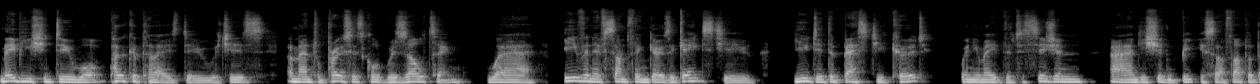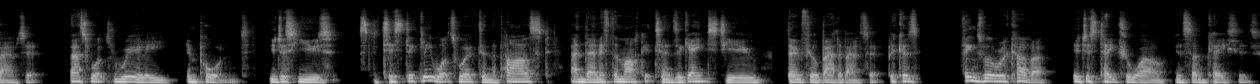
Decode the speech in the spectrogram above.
maybe you should do what poker players do, which is a mental process called resulting, where even if something goes against you, you did the best you could when you made the decision and you shouldn't beat yourself up about it. That's what's really important. You just use statistically what's worked in the past. And then if the market turns against you, don't feel bad about it because things will recover. It just takes a while in some cases.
